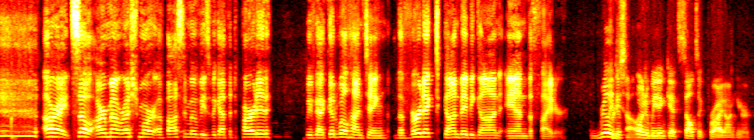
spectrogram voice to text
All right, so our Mount Rushmore of Boston movies, we got The Departed, we've got Good Will Hunting, The Verdict, Gone Baby Gone, and The Fighter. Really Pretty disappointed solid. we didn't get Celtic Pride on here.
